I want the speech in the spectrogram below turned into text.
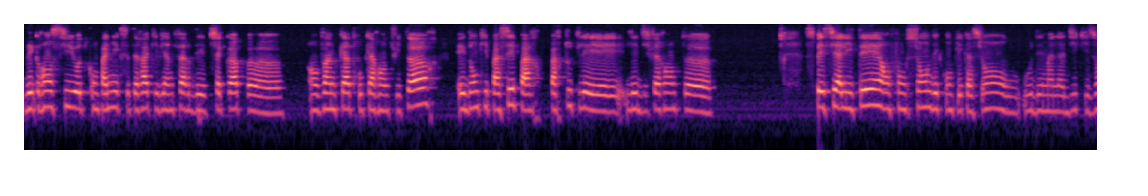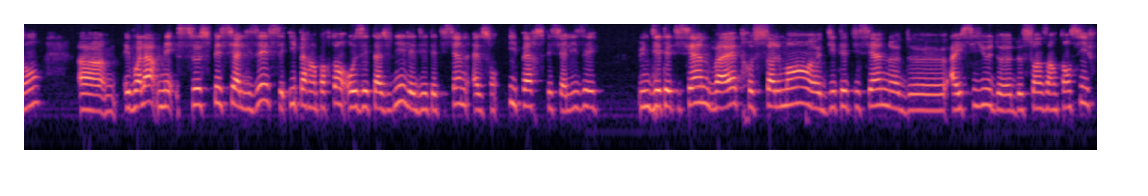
des grands CEO de compagnie, etc., qui viennent faire des check-up en 24 ou 48 heures. Et donc, ils passaient par par toutes les, les différentes spécialité en fonction des complications ou, des maladies qu'ils ont. Euh, et voilà, mais se spécialiser, c'est hyper important. Aux États-Unis, les diététiciennes, elles sont hyper spécialisées. Une diététicienne va être seulement euh, diététicienne de ICU, de, de, soins intensifs.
